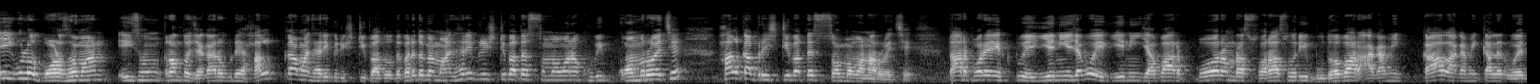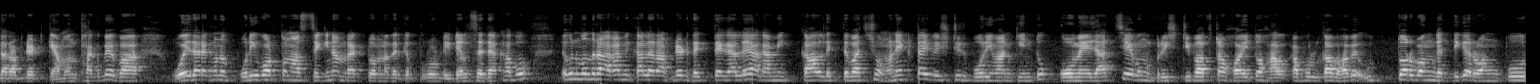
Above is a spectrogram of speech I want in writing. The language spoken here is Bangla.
এইগুলো বর্ধমান, এই সংক্রান্ত জায়গার উপরে হালকা মাঝারি বৃষ্টিপাত হতে পারে, তবে মাঝারি বৃষ্টিপাতের সম্ভাবনা খুবই কম রয়েছে, হালকা বৃষ্টিপাতের সম্ভাবনা রয়েছে। তারপরে একটু এগিয়ে নিয়ে যাব। এগিয়ে নিয়ে যাবার পর আমরা সরাসরি বুধবার আগামী কাল আগামীকালের ওয়েদার আপডেট কেমন থাকবে বা ওয়েদারে কোনো পরিবর্তন আসছে কিনা আমরা একটু আপনাদেরকে পুরো ডিটেলসে দেখাবো। দেখুন বন্ধুরা, আগামীকালের আপডেট দেখতে গেলে আগামীকাল দেখতে পাচ্ছি অনেকটাই বৃষ্টির পরিমাণ কিন্তু কমে যাচ্ছে এবং বৃষ্টিপাতটা হয়তো হালকা ফুলকাভাবে উত্তরবঙ্গের দিকে রংপুর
